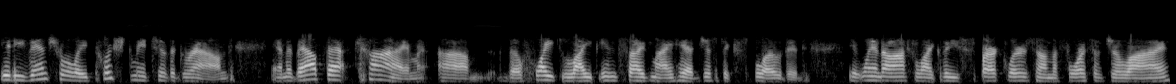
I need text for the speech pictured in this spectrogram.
It eventually pushed me to the ground, and about that time, um, the white light inside my head just exploded. It went off like these sparklers on the 4th of July.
